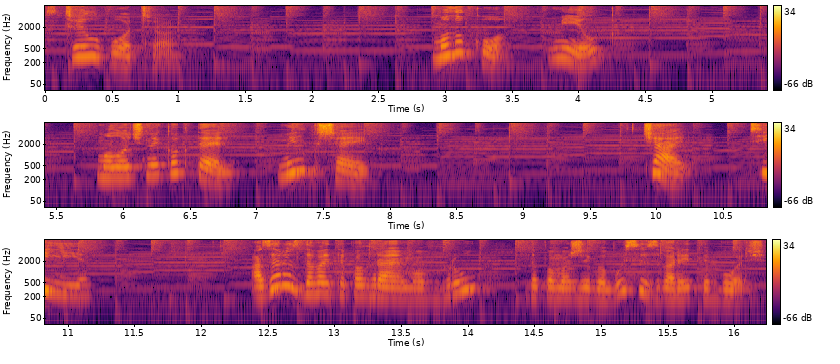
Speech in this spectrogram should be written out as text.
still water. Молоко milk. Молочний коктейль milkshake. Чай tea. А зараз давайте пограємо в гру Допоможи бабусі зварити борщ.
